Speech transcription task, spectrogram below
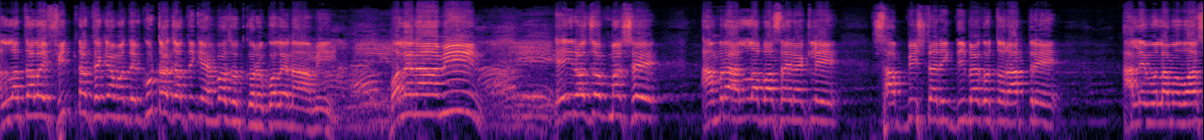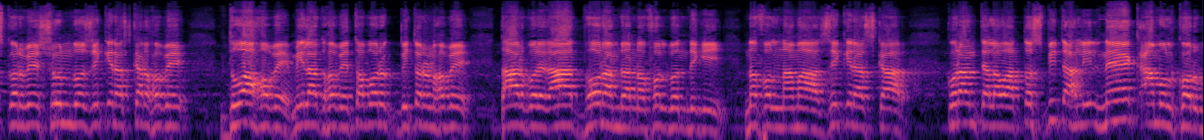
আল্লাহ তালা ফিতনা থেকে আমাদের গোটা জাতিকে হেফাজত করে বলে না আমিন। বলে না আমিন। এই রজব মাসে আমরা আল্লাহ বাসায় রাখলে ছাব্বিশ তারিখ দিবাগত রাত্রে আলেম ওলামা ওয়াজ করবে, শুনব, জিকির আজকার হবে, দোয়া হবে, মিলাদ হবে, তবরক বিতরণ হবে, তারপরে রাত ভোর আমরা নফল বন্দিগি, নফল নামাজ, জিকির আজকার, কোরআন তেলাওয়া তসবি তাহলিল, নেক আমল করব,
